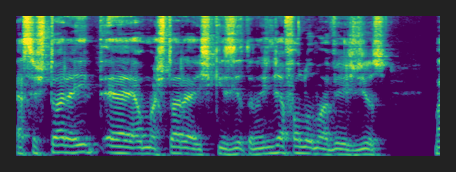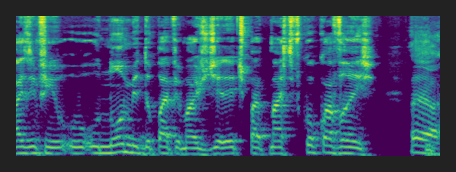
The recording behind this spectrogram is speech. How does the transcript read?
Essa história aí é uma história esquisita, né? A gente já falou uma vez disso. Mas enfim, o, o nome do Pipe Master, os direitos do Pipe Master ficou com a Vans. É.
